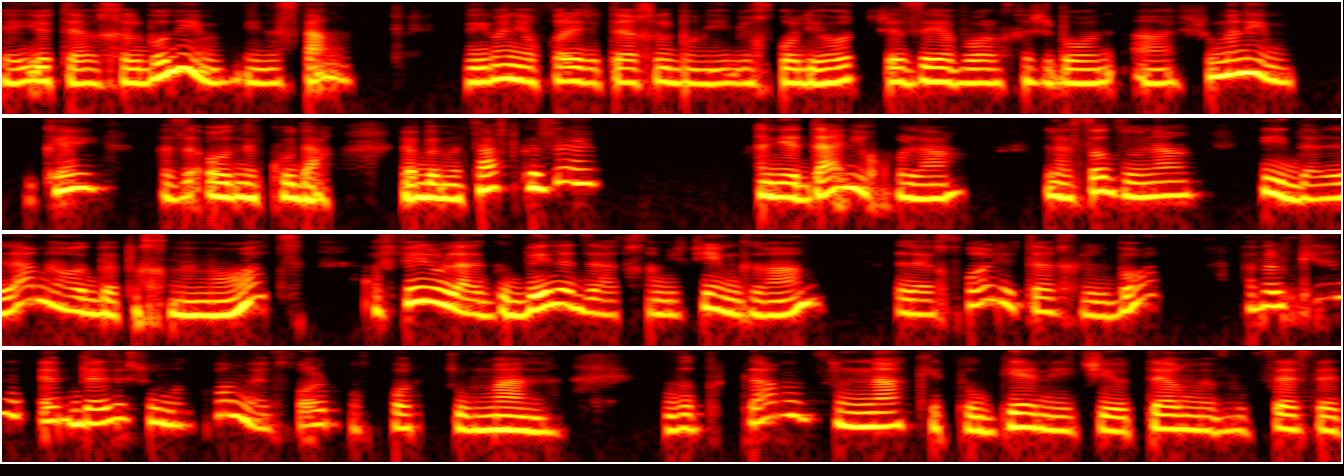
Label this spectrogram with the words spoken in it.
יותר חלבונים, מן הסתם. ואם אני אוכלת יותר חלבונים, יכול להיות שזה יבוא על חשבון השומנים, אוקיי? אז זה עוד נקודה. ובמצב כזה, אני עדיין יכולה לעשות תזונה שהיא דלה מאוד בפחמימות, אפילו להגביל את זה עד 50 גרם, לאכול יותר חלבון, אבל כן באיזשהו מקום לאכול פחות שומן. זאת גם תזונה קטוגנית שהיא יותר מבוססת,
